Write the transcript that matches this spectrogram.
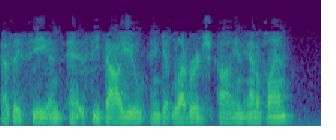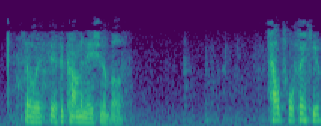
as they see and uh see value and get leverage in Anaplan. So it's it's a combination of both. Helpful. Thank you.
